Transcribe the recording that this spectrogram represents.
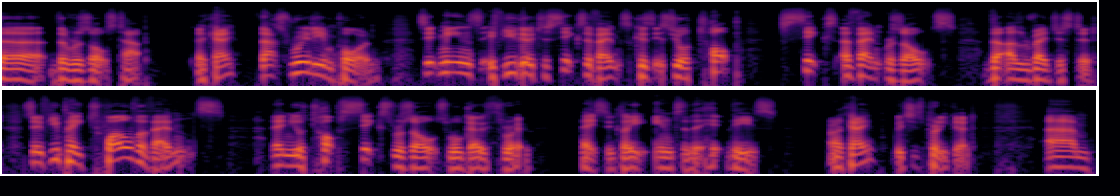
the the results tab. Okay, that's really important. So it means if you go to six events, because it's your top six event results that are registered. So if you pay 12 events, then your top six results will go through basically into the hit these. Okay, which is pretty good. Um,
